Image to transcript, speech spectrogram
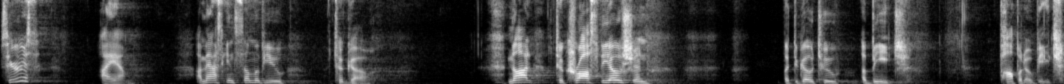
Serious? I am. I'm asking some of you to go. Not to cross the ocean, but to go to a beach, Pompano Beach.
